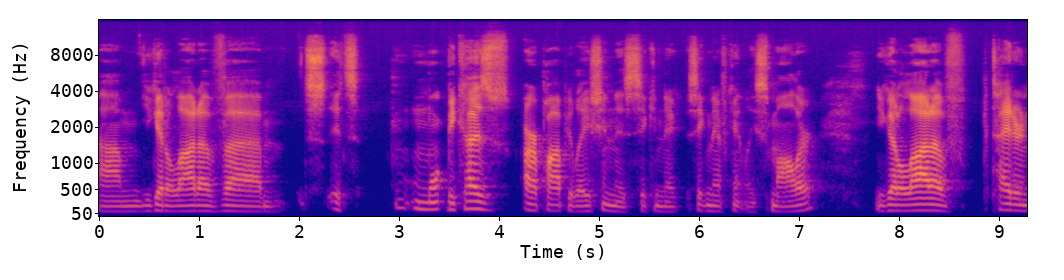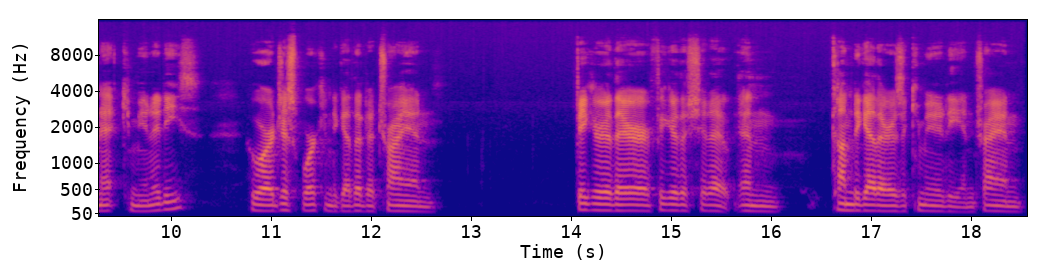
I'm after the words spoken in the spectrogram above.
Um, you get a lot of um, s- it's more because our population is significantly smaller. You get a lot of tighter knit communities who are just working together to try and figure their figure the shit out and come together as a community and try and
